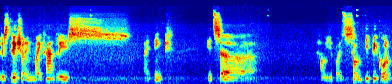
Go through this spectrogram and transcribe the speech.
restriction in my country is, I think, it's uh, how you call it, so difficult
